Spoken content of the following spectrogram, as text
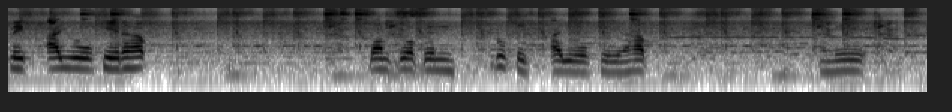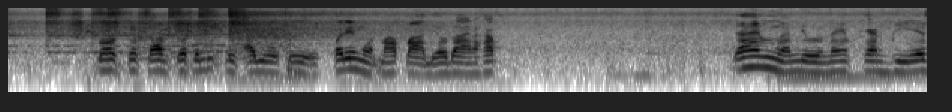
เด็กอายุโอเคนะครับ ปลอมตัวเป็นลูกติดอายุโอเคนะครับ อันนี้เราจะปลอมตัวเป็นลูกติดอายุโอเคก็ได้หมดมาป่าเดียวได้นะครับ จะให้เหมือนอยู่ในแกน PS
